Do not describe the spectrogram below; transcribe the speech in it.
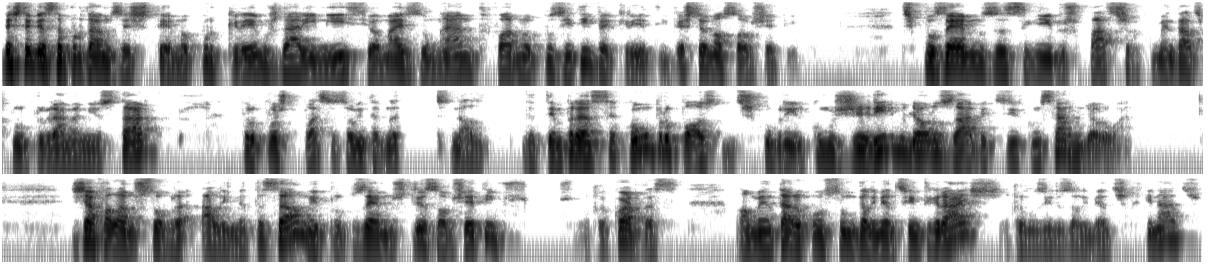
Desta vez abordamos este tema porque queremos dar início a mais um ano de forma positiva e criativa. Este é o nosso objetivo. Dispusemos a seguir os passos recomendados pelo programa New Start, proposto pela Associação Internacional de temperança com o propósito de descobrir como gerir melhor os hábitos e começar melhor o ano. Já falamos sobre a alimentação e propusemos três objetivos. Recorda-se, aumentar o consumo de alimentos integrais, reduzir os alimentos refinados,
